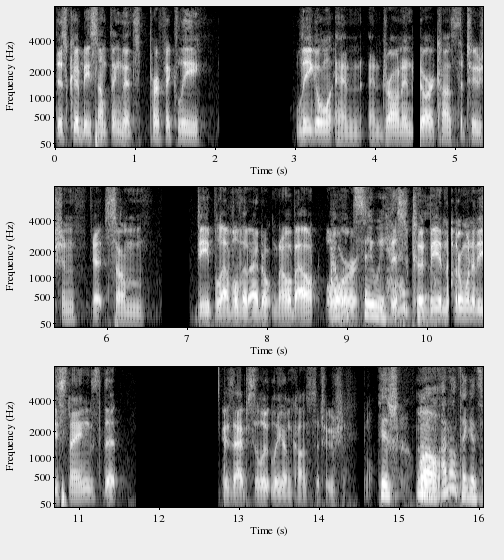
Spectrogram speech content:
This could be something that's perfectly legal and and drawn into our constitution at some deep level that I don't know about, I or would say we this had could to. be another one of these things that is absolutely unconstitutional. Because well, Well- I don't think it's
